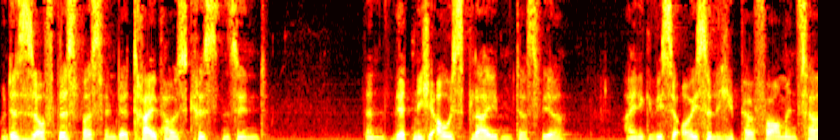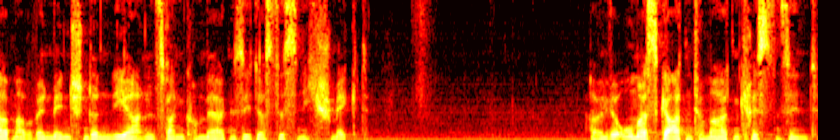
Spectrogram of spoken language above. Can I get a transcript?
Und das ist oft das, was, wenn wir Treibhauschristen sind, dann wird nicht ausbleiben, dass wir eine gewisse äußerliche Performance haben, aber wenn Menschen dann näher an uns rankommen, merken sie, dass das nicht schmeckt. Aber wenn wir Omas Gartentomaten Christen sind,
